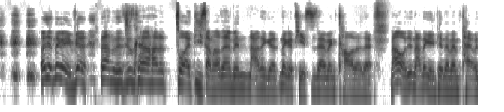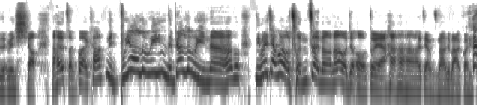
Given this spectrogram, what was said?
而且那个影片，那样子就是看到他的坐在地上，然后在那边拿那个那个铁丝在那边敲，对不对？然后我就拿那个影片在那边拍，我在那边笑，然后他就转过来看，你不要录音，你不要录影啊！他说你会这样会有存证哦。然后我就哦，对啊，哈哈哈哈，这样子，然后就把它关掉。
